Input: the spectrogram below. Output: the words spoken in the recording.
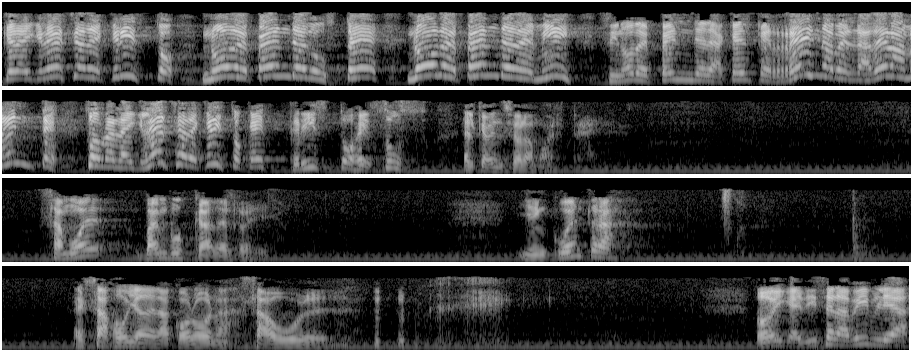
Que la iglesia de Cristo no depende de usted, no depende de mí, sino depende de aquel que reina verdaderamente sobre la iglesia de Cristo, que es Cristo Jesús, el que venció la muerte. Samuel va en busca del rey y encuentra esa joya de la corona, Saúl. Oiga, y dice la Biblia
